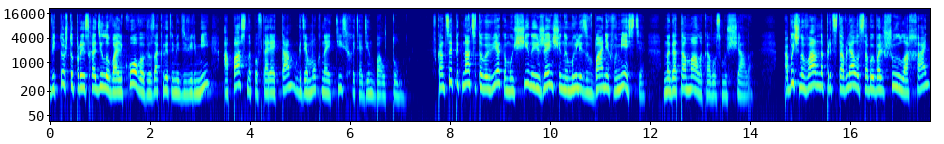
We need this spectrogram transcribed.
Ведь то, что происходило в Альковах за закрытыми дверьми, опасно повторять там, где мог найтись хоть один болтун. В конце XV века мужчины и женщины мылись в банях вместе, нагота мало кого смущала. Обычно ванна представляла собой большую лохань,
